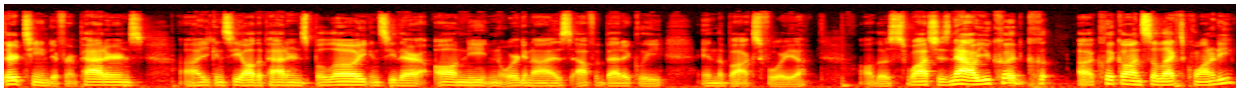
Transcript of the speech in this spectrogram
13 different patterns. Uh, you can see all the patterns below. You can see they're all neat and organized alphabetically in the box for you. All those swatches. Now you could cl uh, click on select quantity.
